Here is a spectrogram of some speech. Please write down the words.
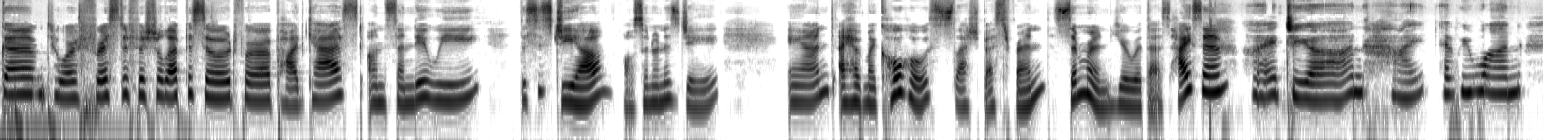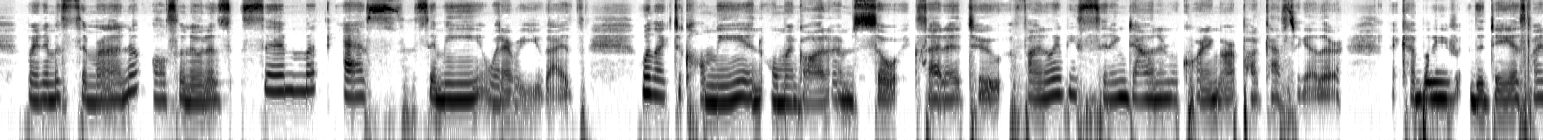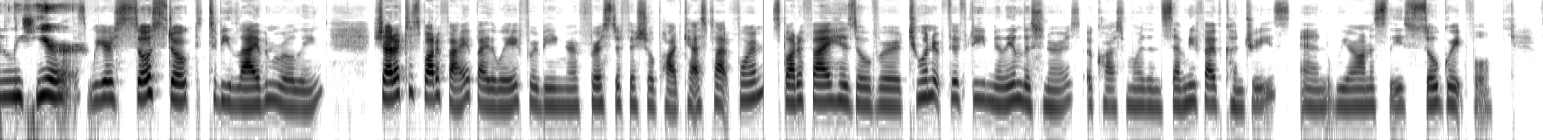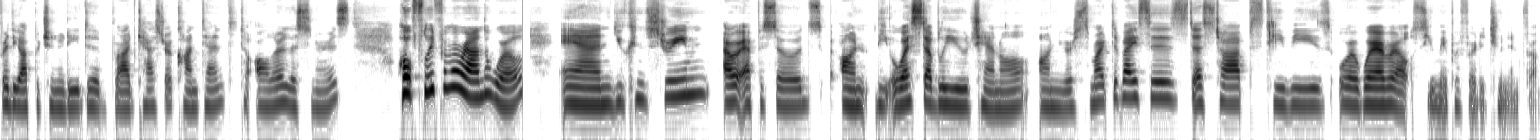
Welcome to our first official episode for our podcast on Sunday We. This is Gia, also known as Jay. And I have my co host slash best friend, Simran, here with us. Hi, Sim. Hi, Gian. Hi, everyone. My name is Simran, also known as Sim, S, Simi, whatever you guys would like to call me. And oh my God, I'm so excited to finally be sitting down and recording our podcast together. I can't believe the day is finally here. We are so stoked to be live and rolling. Shout out to Spotify, by the way, for being our first official podcast platform. Spotify has over 250 million listeners across more than 75 countries, and we are honestly so grateful for the opportunity to broadcast our content to all our listeners, hopefully from around the world. And you can stream our episodes on the OSW channel on your smart devices, desktops, TVs, or wherever else you may prefer to tune in from.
